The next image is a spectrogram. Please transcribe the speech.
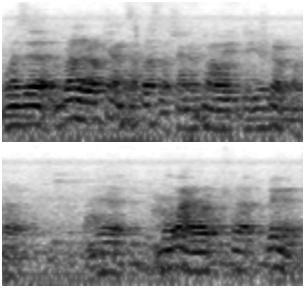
was a brother of Jan Zapaslas. I don't know if you heard of her. The, the one of uh, women.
